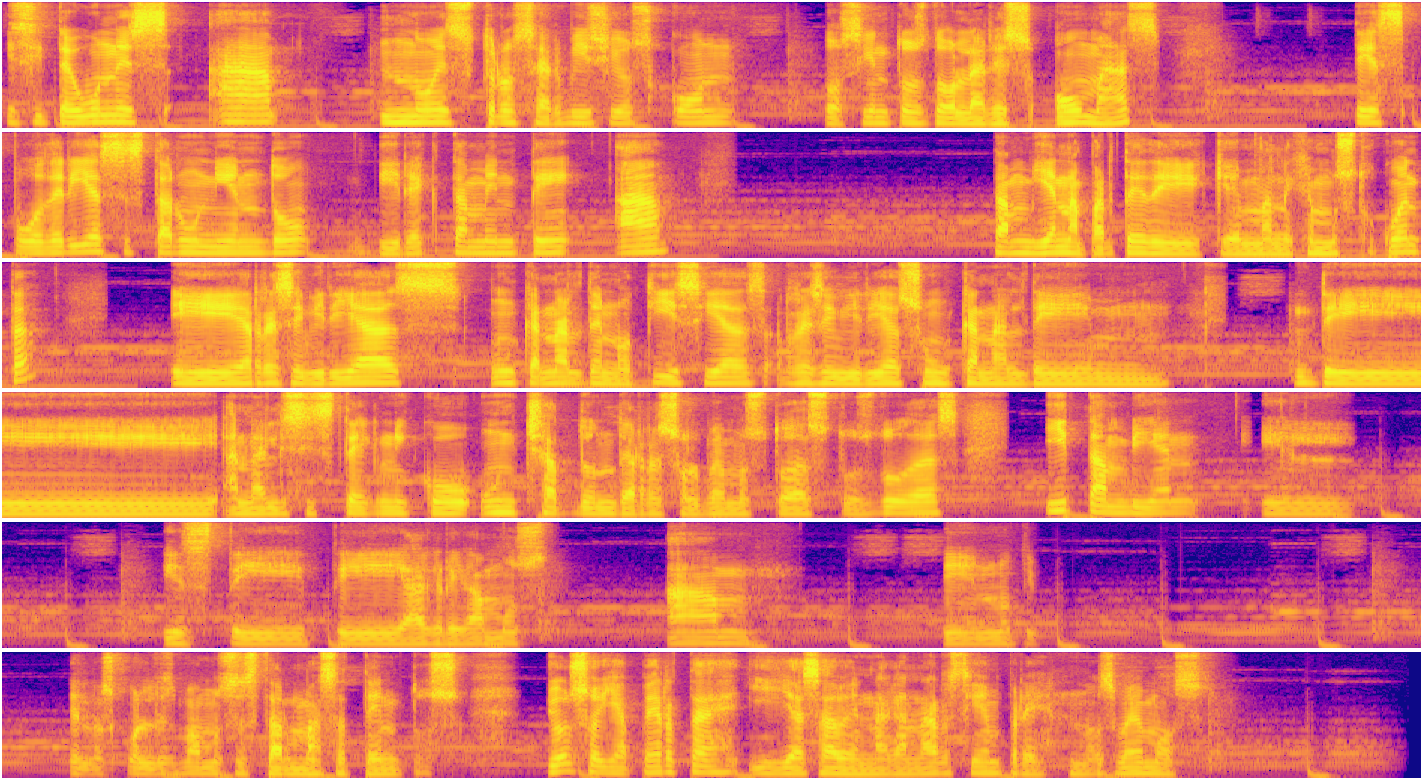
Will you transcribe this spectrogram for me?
Y si te unes a nuestros servicios con 200 dólares o más, te podrías estar uniendo directamente a también, aparte de que manejemos tu cuenta, eh, recibirías un canal de noticias, recibirías un canal de, mm, de análisis técnico, un chat donde resolvemos todas tus dudas y también el, este, te agregamos a de, de los cuales vamos a estar más atentos. Yo soy Aperta y ya saben, a ganar siempre. Nos vemos.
